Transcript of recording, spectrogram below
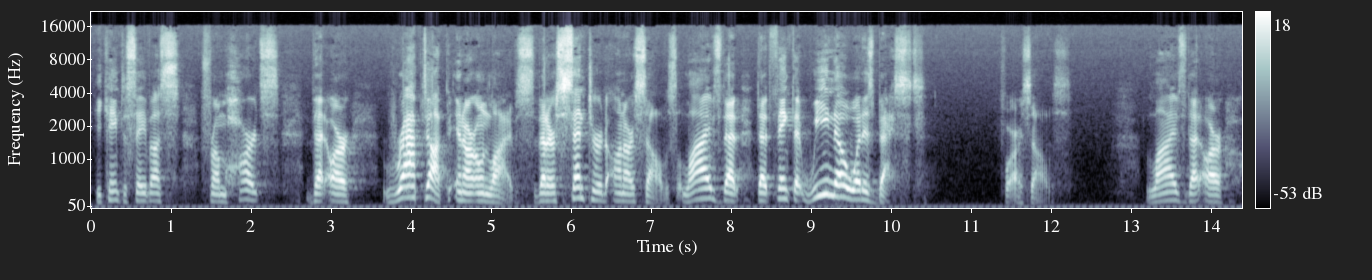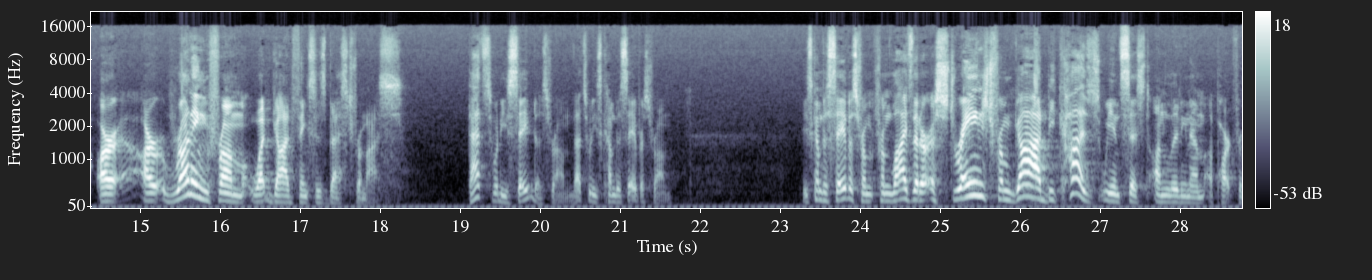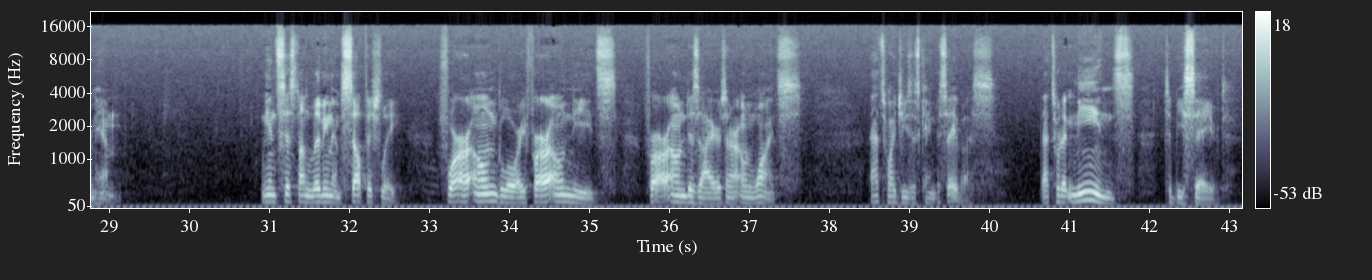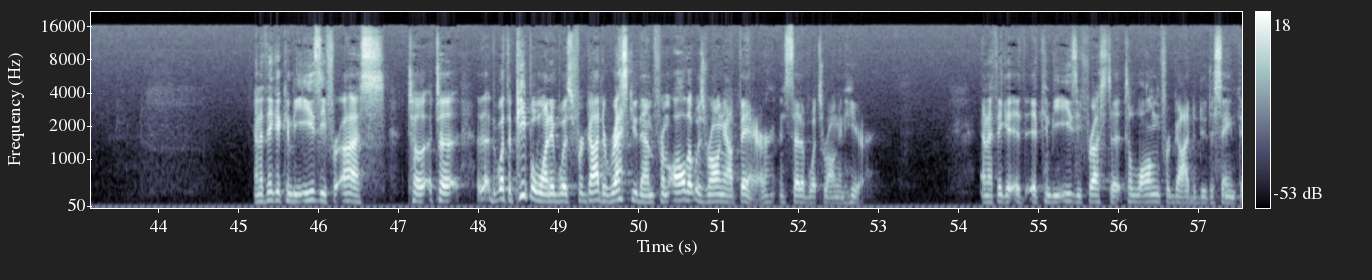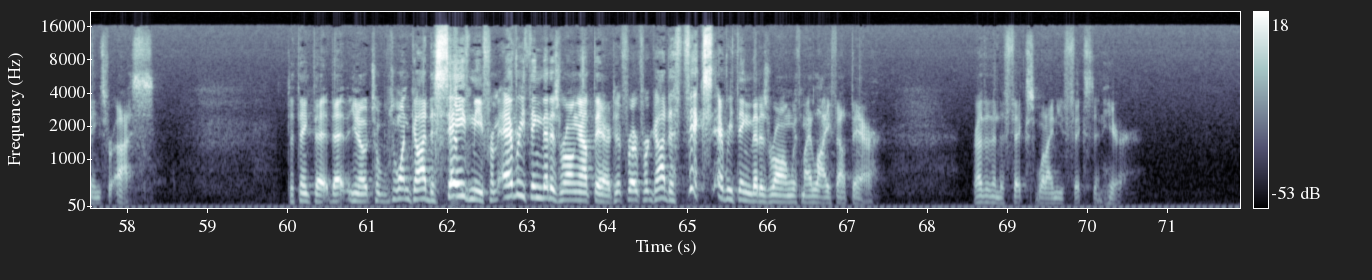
He came to save us from hearts that are wrapped up in our own lives, that are centered on ourselves, lives that, that think that we know what is best for ourselves, lives that are, are, are running from what God thinks is best from us. That's what He saved us from. That's what He's come to save us from. He's come to save us from, from lives that are estranged from God because we insist on living them apart from Him. We insist on living them selfishly for our own glory, for our own needs, for our own desires and our own wants. That's why Jesus came to save us. That's what it means to be saved. And I think it can be easy for us to, to, what the people wanted was for God to rescue them from all that was wrong out there instead of what's wrong in here. And I think it, it can be easy for us to, to long for God to do the same things for us to think that, that you know, to, to, want God to save me from everything that is wrong out there, to, for, for God to fix everything that is wrong with my life out there, rather than to fix what I need fixed in here.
